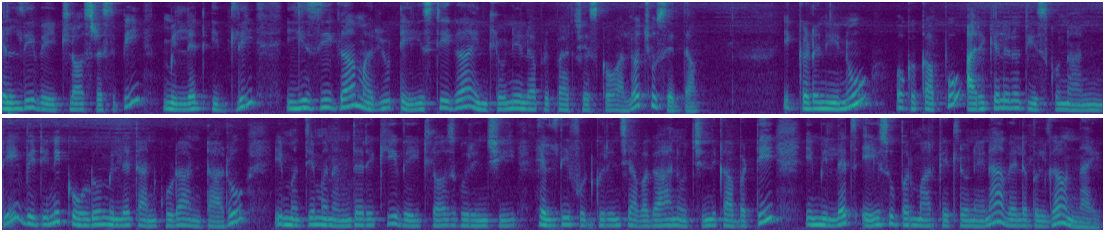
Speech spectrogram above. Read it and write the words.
healthy weight loss recipe millet idli ఈజీగా మరియు టేస్టీగా ఇంట్లోనే ఎలా ప్రిపేర్ చేసుకోవాలో చూసేద్దాం. ఇక్కడ నేను ఒక కప్పు అరికెలను తీసుకున్నానండి వీటిని కోడో మిల్లెట్ అని కూడా అంటారు. ఈ మధ్య మనందరికీ వెయిట్ లాస్ గురించి హెల్తీ ఫుడ్ గురించి అవగాహన వచ్చింది కాబట్టి ఈ మిల్లెట్స్ ఏ సూపర్ మార్కెట్లోనైనా అవైలబుల్గా ఉన్నాయి.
